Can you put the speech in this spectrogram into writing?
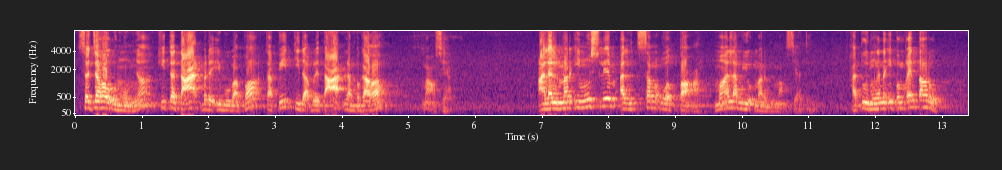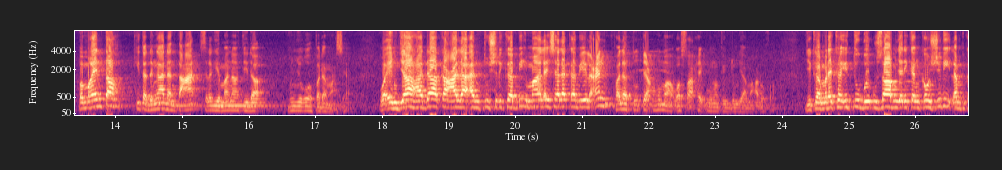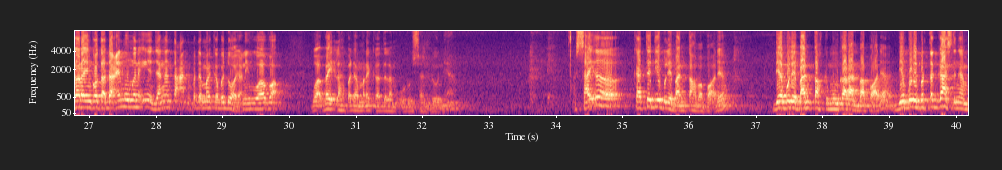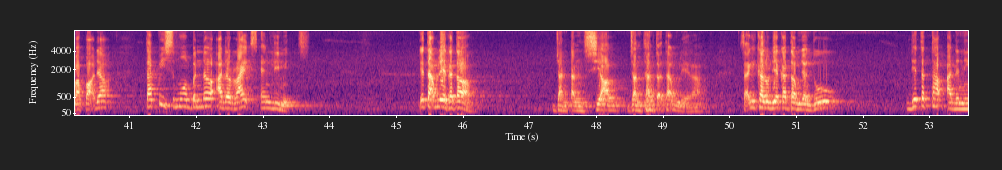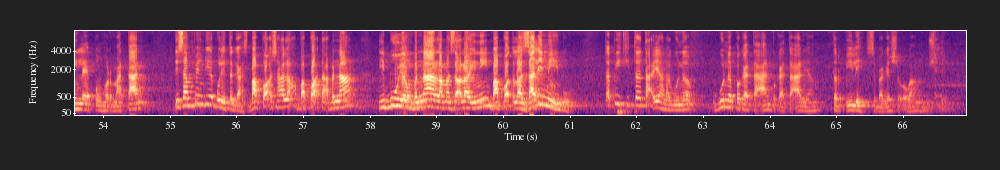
Secara umumnya kita taat pada ibu bapa tapi tidak boleh taat dalam perkara maksiat. Alal mar'i muslim al sam'u wa ta'ah ma lam yu'mar bil maksiatin hatu mengenai pemerintah tu. Pemerintah kita dengar dan taat selagi mana tidak menyuruh pada maksiat wa in jahadaka ala an tusyrika bi ma laysa laka bil ilm fala tuti'huma wa sahibhuma fid dunya ma'rufa. Jika mereka itu berusaha menjadikan kau syirik dalam perkara yang kau tak ada ilmu mengenainya jangan taat kepada mereka berdua buat apa? Buat baiklah pada mereka dalam urusan dunia. Saya kata dia boleh bantah bapak dia dia boleh bantah kemungkaran bapak dia dia boleh bertegas dengan bapak dia tapi semua benda ada rights and limits. Dia tak boleh kata jantan sial jantan tak tak boleh lah. Lagi kalau dia kata macam tu dia tetap ada nilai penghormatan. Di samping dia boleh tegas bapak salah bapak tak benar. Ibu yang benar dalam masalah ini bapak telah zalimi ibu. Tapi kita tak payahlah guna guna perkataan-perkataan yang terpilih sebagai seorang muslim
